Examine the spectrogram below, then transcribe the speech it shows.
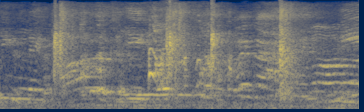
English. Oh, English. Bye-bye.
